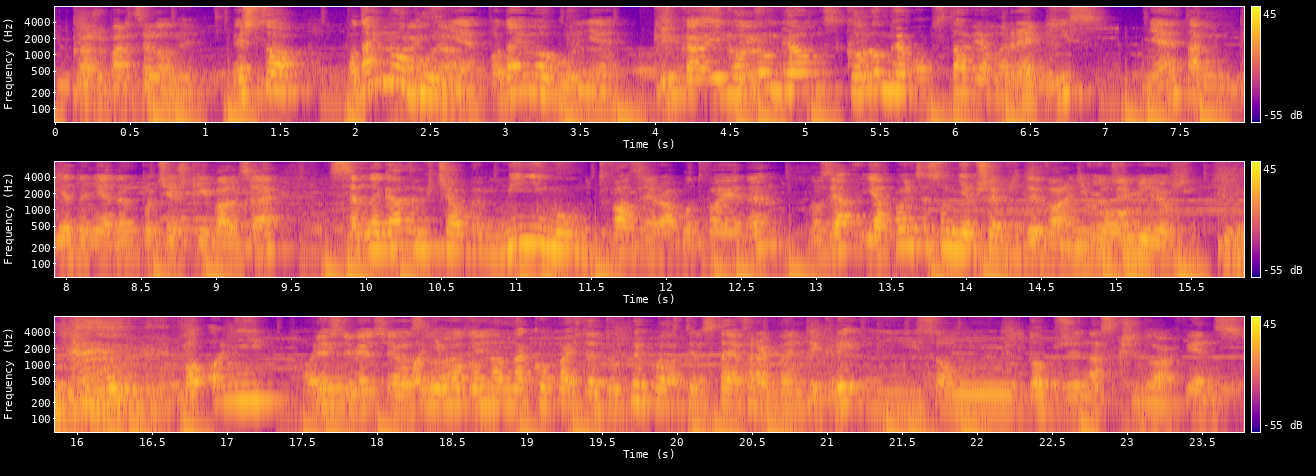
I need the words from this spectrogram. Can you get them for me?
piłkarz Barcelony. Wiesz co, podajmy ogólnie, podajmy ogólnie. Kilka Z innych- Kolumbią, z Kolumbią obstawiam remis, nie? Tam 1-1 po ciężkiej walce. Z Senegalem chciałbym minimum 2-0 albo 2-1. No z ja Japońcy są nieprzewidywalni, bo, Chodzi mi już. bo oni, oni, Jeśli wiecie o co oni chodzi. mogą nam nakopać do dupy, poza tym stają fragmenty gry i są dobrzy na skrzydłach, więc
